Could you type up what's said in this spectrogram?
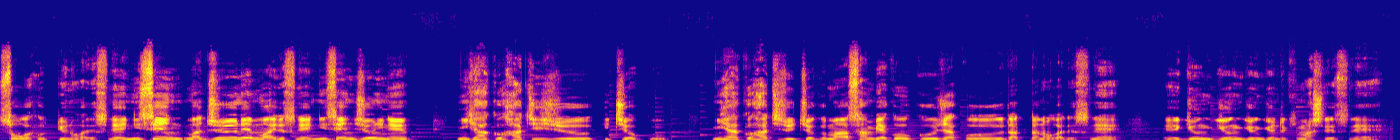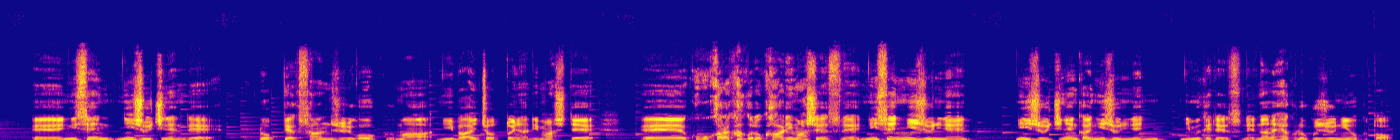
総額っていうのがですね、2000、まあ10年前ですね、2012年281億、281億、まあ300億弱だったのがですね、えー、ギュンギュンギュンギュンと来ましてですね、えー、2021年で635億、まあ2倍ちょっとになりまして、えー、ここから角度変わりましてですね、2022年、21年から22年に向けてですね、762億と、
